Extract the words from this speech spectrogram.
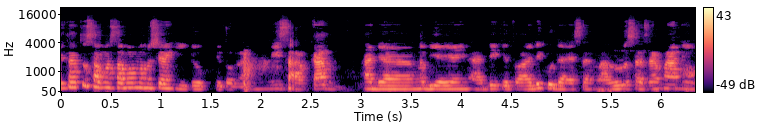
kita tuh sama-sama manusia yang hidup gitu kan. Misalkan ada ngebiayain adik gitu, adik udah SMA, lulus SMA nih.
